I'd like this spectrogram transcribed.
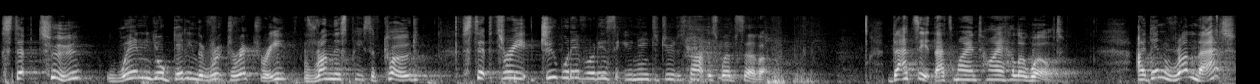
Step two, when you're getting the root directory, run this piece of code. Step three, do whatever it is that you need to do to start this web server. That's it, that's my entire Hello World. I then run that,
